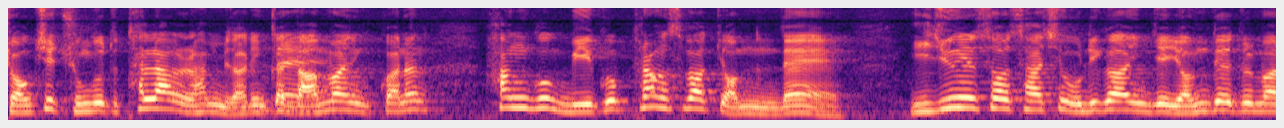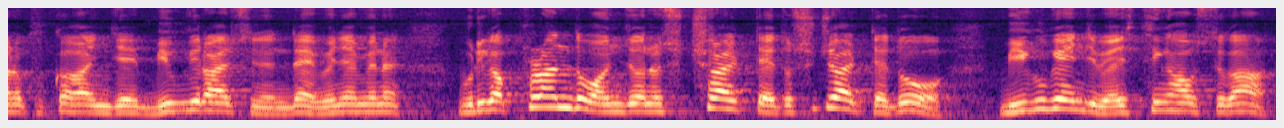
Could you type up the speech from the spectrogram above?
역시 중국도 탈락을 합니다. 그러니까 네. 남한 국가는 한국, 미국, 프랑스밖에 없는데 이 중에서 사실 우리가 이제 염두에 둘 만한 국가가 이제 미국이라 할 수 있는데 왜냐면은 우리가 폴란드 원전을 수출할 때도 수주할 때도 미국의 이제 웨스팅하우스가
